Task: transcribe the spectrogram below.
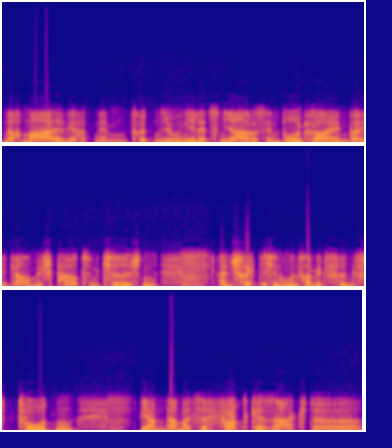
Nochmal, wir hatten im 3. Juni letzten Jahres in Burgrhein bei Garmisch-Partenkirchen einen schrecklichen Unfall mit fünf Toten. Wir haben damals sofort gesagt, äh,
